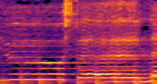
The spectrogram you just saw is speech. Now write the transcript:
You said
